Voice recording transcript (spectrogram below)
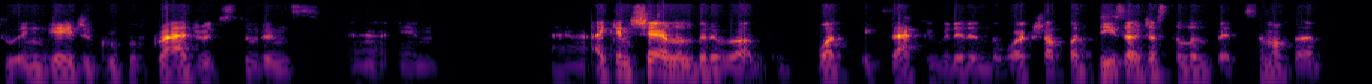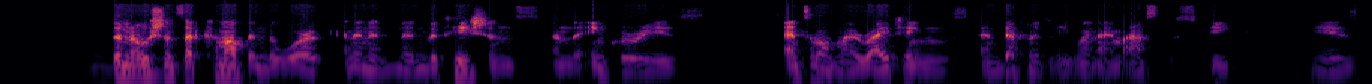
to engage a group of graduate students uh, in uh, I can share a little bit about what exactly we did in the workshop, but these are just a little bit some of the the notions that come up in the work and in the invitations and the inquiries and some of my writings and definitely when I'm asked to speak is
